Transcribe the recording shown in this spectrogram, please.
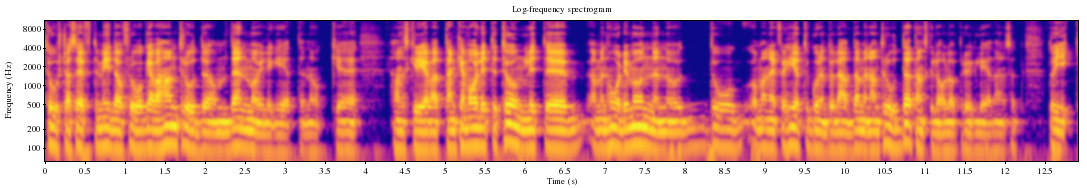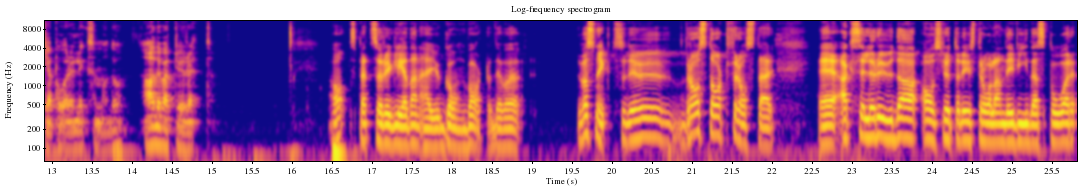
torsdags eftermiddag och frågade vad han trodde om den möjligheten. Och eh, han skrev att han kan vara lite tung, lite ja, men hård i munnen och då om man är för het så går det inte att ladda. Men han trodde att han skulle hålla upp ryggledaren så då gick jag på det liksom. Och då, ja, det vart ju rätt. Ja, spets och ryggledaren är ju gångbart och det var, det var snyggt. Så det är bra start för oss där. Eh, Axel Ruda avslutade ju strålande i vida spår.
